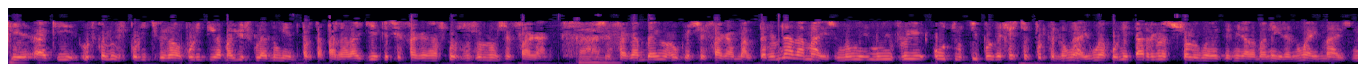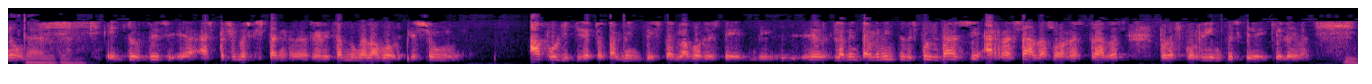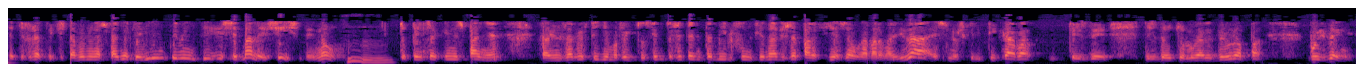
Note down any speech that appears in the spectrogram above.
que aquí os colores políticos a política mayúscula non importa para nada aquí é que se fagan as cousas ou non se fagan claro. se fagan ben ou que se fagan mal pero nada máis, non, non influye outro tipo de gestos porque non hai unha cuneta regla só unha determinada maneira, non hai máis non? Claro, claro. entonces eh, as persoas que están realizando unha labor que son a política totalmente estas labores de, de, de lamentablemente despois danse arrasadas ou arrastradas polas corrientes que, que levan mm. entón, que estamos en España que evidentemente ese mal existe, non? Mm. tú pensa que en España fai uns anos teñemos 870.000 funcionarios e parecía xa unha barbaridade e se nos criticaba desde, desde outros lugares de Europa pois ben,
